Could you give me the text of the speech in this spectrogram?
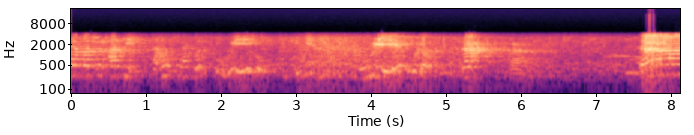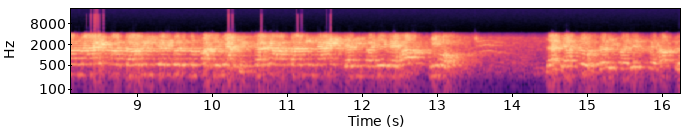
dapatul hati? Tahu kenapa? Uwe. Oh. Wih, pula. Nah. Dan naik matahari daripada tempat lenyapnya. Sekarang matahari naik daripada pihak timur. Dan jatuh daripada pihak ke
